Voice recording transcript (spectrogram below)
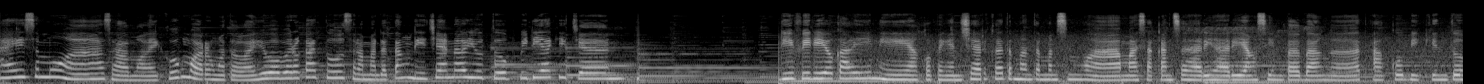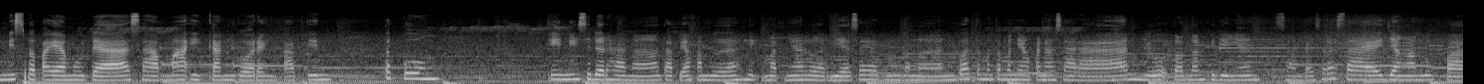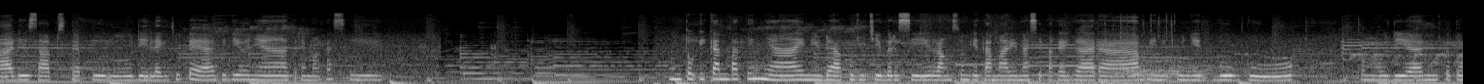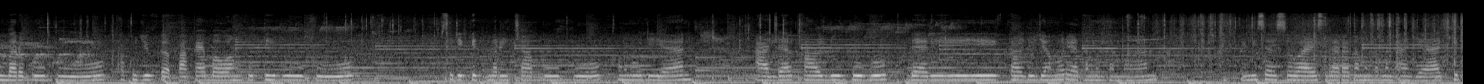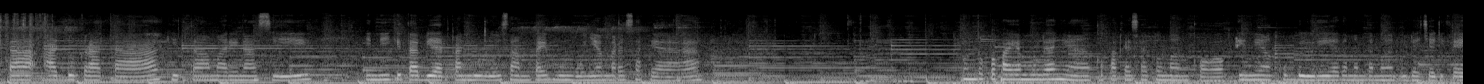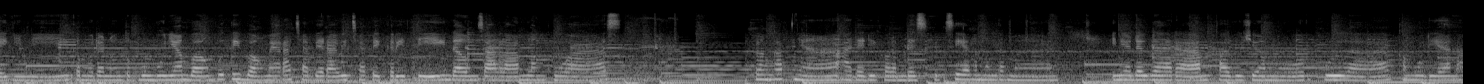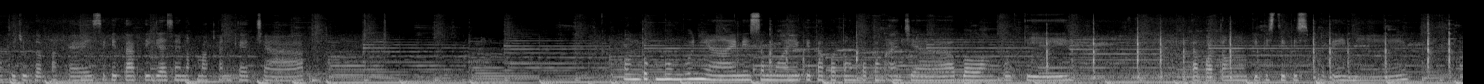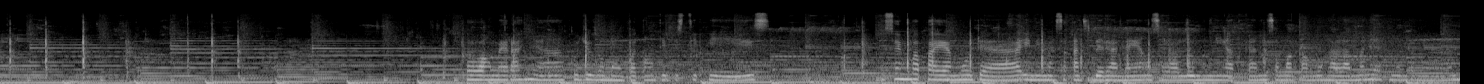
Hai semua, Assalamualaikum warahmatullahi wabarakatuh. Selamat datang di channel youtube Widya Kitchen. Di video kali ini aku pengen share ke teman-teman semua Masakan sehari-hari yang simple banget. Aku bikin tumis pepaya muda sama ikan goreng patin tepung ini sederhana tapi alhamdulillah nikmatnya luar biasa ya teman-teman. Buat teman-teman yang penasaran yuk tonton videonya sampai selesai. Jangan lupa di subscribe dulu di like juga ya videonya. Terima kasih. Untuk ikan patinnya ini udah aku cuci bersih. Langsung kita marinasi pakai garam. Ini kunyit bubuk kemudian ketumbar bubuk. Aku juga pakai bawang putih bubuk sedikit merica bubuk kemudian ada kaldu bubuk dari kaldu jamur ya teman-teman. Ini sesuai selera teman-teman aja. Kita aduk rata kita marinasi. Ini kita biarkan dulu sampai bumbunya meresap ya untuk pepaya mudanya aku pakai satu mangkok. Ini aku beli ya teman-teman. Udah jadi kayak gini. Kemudian untuk bumbunya bawang putih bawang merah cabai rawit cabai keriting daun salam lengkuas. Lengkapnya ada di kolom deskripsi ya teman-teman. Ini ada garam kaldu jamur gula. Kemudian aku juga pakai sekitar 3 sendok makan kecap untuk bumbunya ini semuanya kita potong-potong aja bawang putih. Kita potong tipis-tipis seperti ini. Bawang merahnya aku juga mau potong tipis-tipis. Oseng papaya muda ini masakan sederhana yang selalu mengingatkan sama kamu halaman ya teman-teman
